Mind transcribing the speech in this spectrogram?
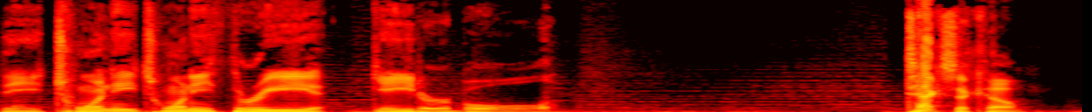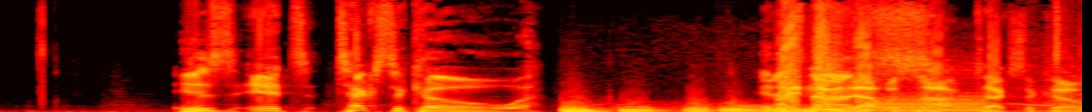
The 2023 Gator Bowl. Texaco. Is it Texaco? It I knew not- that was not Texaco.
